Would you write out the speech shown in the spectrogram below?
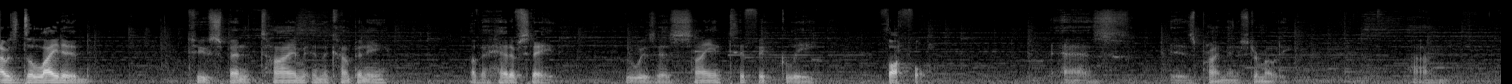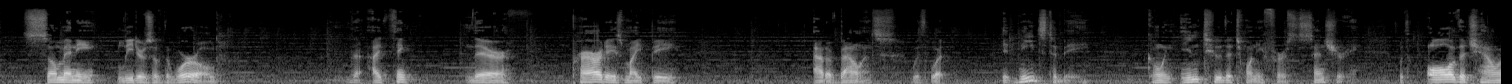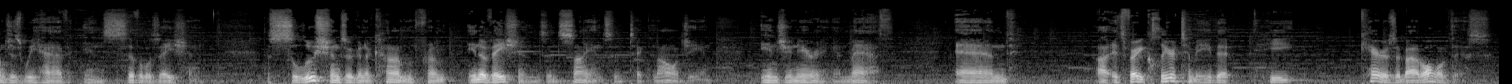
I was delighted to spend time in the company of a head of state who was as scientifically thoughtful as is Prime Minister Modi. Um, so many leaders of the world, that I think their priorities might be out of balance with what it needs to be going into the 21st century with all of the challenges we have in civilization. The solutions are going to come from innovations in science and technology and engineering and math. And uh, it's very clear to me that he cares about all of this.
